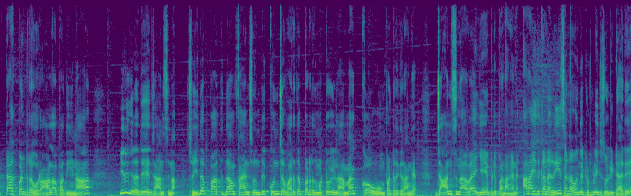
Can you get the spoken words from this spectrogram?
அட்டாக் பண்ணுற ஒரு ஆளாக பார்த்தீங்கன்னா இருக்கிறது ஜான்சனா ஸோ இதை பார்த்து தான் ஃபேன்ஸ் வந்து கொஞ்சம் வருத்தப்படுறது மட்டும் இல்லாமல் கோவம் பட்டிருக்கிறாங்க. ஜான்சனாவை ஏன் இப்படி பண்ணாங்கன்னு? ஆனால் இதுக்கான ரீசனை வந்து ட்ரிபிள் ஏஜ் சொல்லிட்டாரு.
